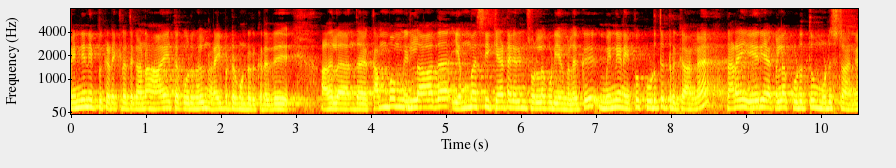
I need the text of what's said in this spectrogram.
மின் இணைப்பு கிடைக்கிறதுக்கான ஆயத்த கூறுகள் நடைபெற்று கொண்டிருக்கிறது. அதில் அந்த கம்பம் இல்லாத எம்எஸ்சி கேட்டகரின்னு சொல்லக்கூடியவங்களுக்கு மின் இணைப்பு கொடுத்துட்ருக்காங்க. நிறைய ஏரியாக்களில் கொடுத்தும் முடிச்சிட்டாங்க.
